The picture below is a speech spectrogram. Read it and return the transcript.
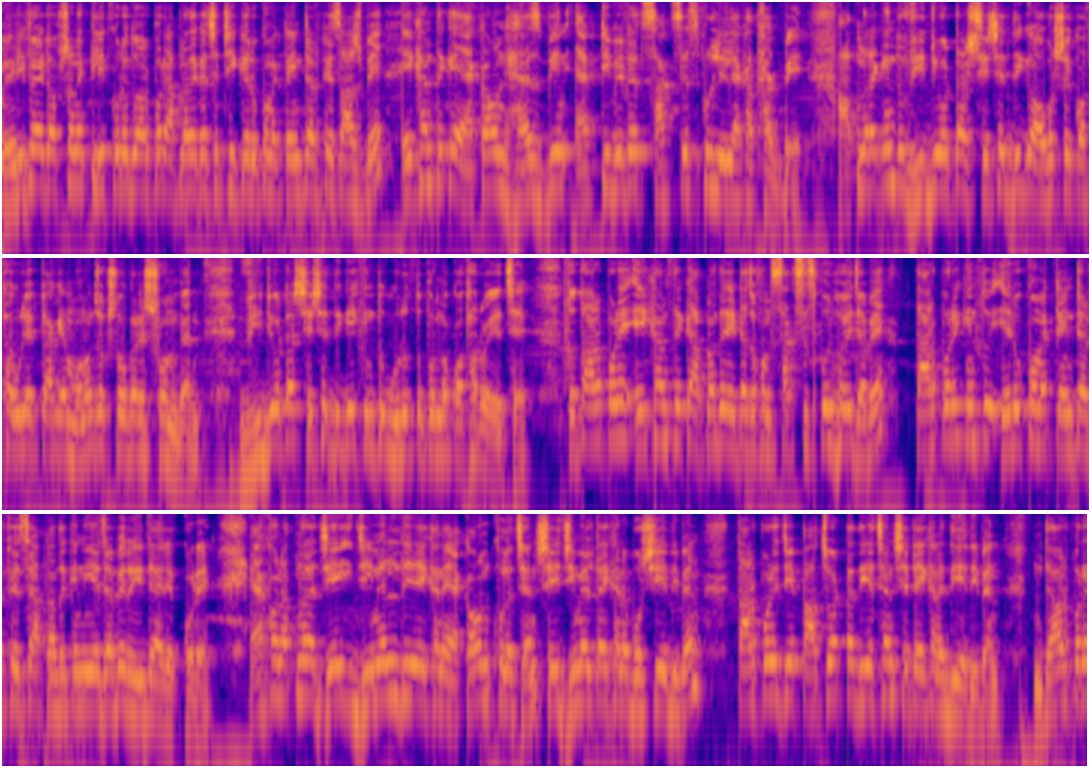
ভেরিফাইড অপশনে ক্লিক করে দেওয়ার পরে আপনাদের কাছে ঠিক এরকম একটা ইন্টারফেস আসবে। এখান থেকে account has been activated successfully লেখা থাকবে। আপনারা কিন্তু ভিডিওটার শেষের দিকে অবশ্যই কথাগুলো একটু আগে মনোযোগ সহকারে শুনবেন। ভিডিওটার শেষের দিকে কিন্তু গুরুত্বপূর্ণ কথা রয়েছে। তো তারপরে এখান থেকে আপনাদের এটা যখন সাকসেসফুল হয়ে যাবে, তারপরে কিন্তু এরকম একটা ইন্টারফেসে আপনাদেরকে নিয়ে যাবে রিডাইরেক্ট করে। এখন আপনারা যেই জিমেল দিয়ে এখানে অ্যাকাউন্ট খুলেছেন, সেই জিমেলটা এখানে বসিয়ে দিবেন। তারপরে যে পাসওয়ার্ডটা দিয়েছেন, সেটা এখানে দিয়ে দিবেন। দেওয়ার পরে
